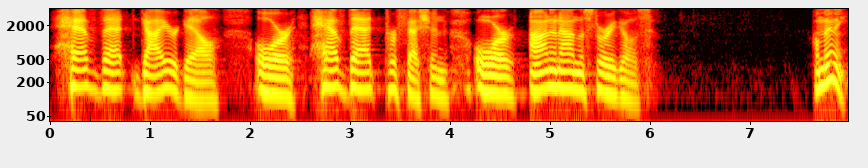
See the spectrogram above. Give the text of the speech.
have that guy or gal, or have that profession, or on and on the story goes? How many? I mean,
